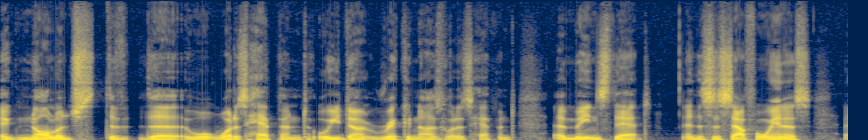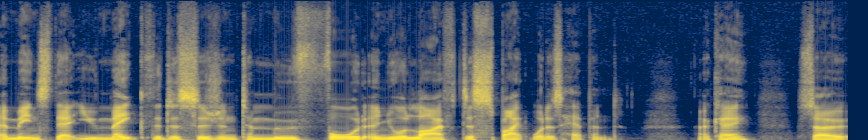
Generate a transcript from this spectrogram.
acknowledge the, the what has happened or you don't recognize what has happened. It means that, and this is self awareness, it means that you make the decision to move forward in your life despite what has happened. Okay? So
